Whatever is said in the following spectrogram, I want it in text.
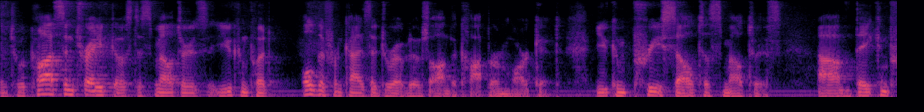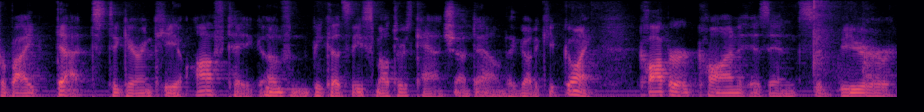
into a concentrate, goes to smelters. You can put all different kinds of derivatives on the copper market. You can pre-sell to smelters. Um, they can provide debt to guarantee offtake of because these smelters can't shut down. They got to keep going. Copper con is in severe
